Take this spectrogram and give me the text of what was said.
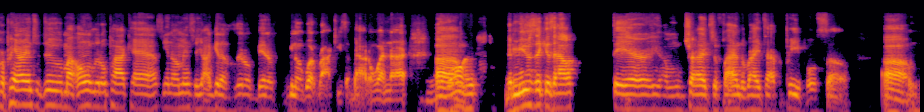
preparing to do my own little podcast. You know, what I mean, so y'all get a little bit of, you know, what Rocky's about and whatnot. Um, the music is out there. I'm trying to find the right type of people. So um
